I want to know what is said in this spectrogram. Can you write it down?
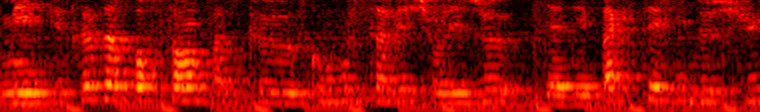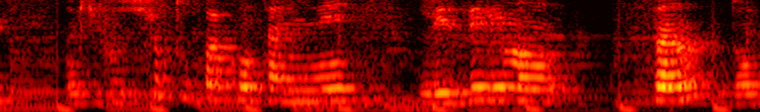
Mais c'est très important parce que, comme vous le savez, sur les œufs, il y a des bactéries dessus. Donc il ne faut surtout pas contaminer les éléments sains, donc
